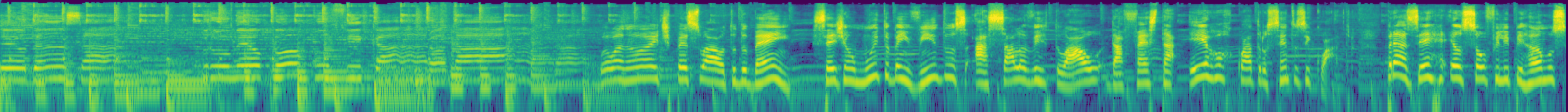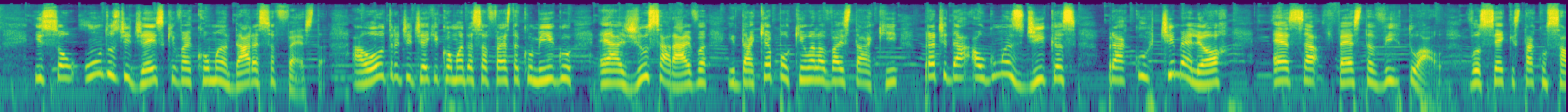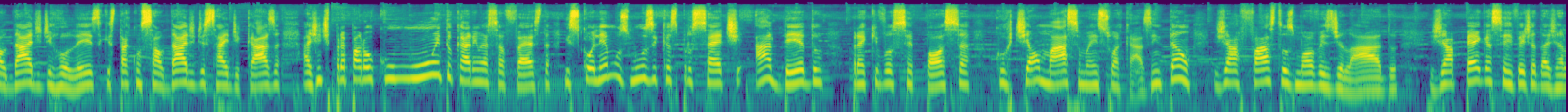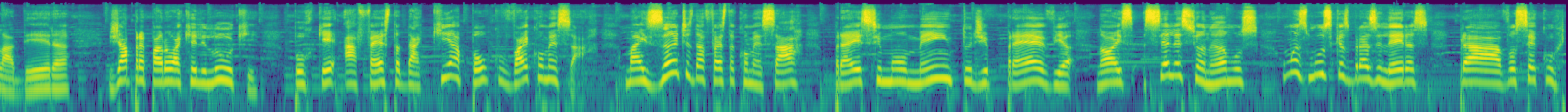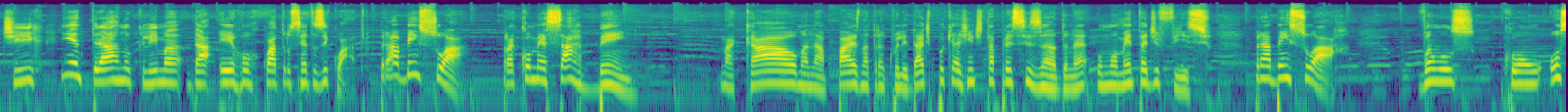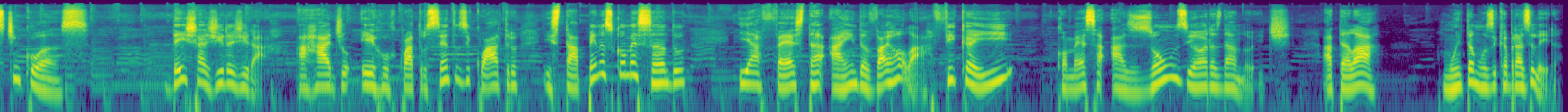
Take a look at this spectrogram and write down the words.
Deixa eu dançar meu corpo ficar. Boa noite, pessoal, tudo bem? Sejam muito bem-vindos à sala virtual da festa Error 404. Prazer, eu sou o Felipe Ramos e sou um dos DJs que vai comandar essa festa. A outra DJ que comanda essa festa comigo é a Ju Saraiva e daqui a pouquinho ela vai estar aqui para te dar algumas dicas para curtir melhor essa festa virtual. Você que está com saudade de rolês, que está com saudade de sair de casa, a gente preparou com muito carinho essa festa. Escolhemos músicas para o set a dedo para que você possa curtir ao máximo em sua casa. Então, já afasta os móveis de lado, já pega a cerveja da geladeira, já preparou aquele look? Porque a festa daqui a pouco vai começar. Mas antes da festa começar, para esse momento de prévia, nós selecionamos umas músicas brasileiras para você curtir e entrar no clima da Error 404. Para abençoar, para começar bem, na calma, na paz, na tranquilidade, porque a gente está precisando, né? O momento é difícil. Para abençoar, vamos com Austin Coans. Deixa a gira girar. A rádio Error 404 está apenas começando e a festa ainda vai rolar. Fica aí, começa às 11 horas da noite. Até lá, muita música brasileira.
